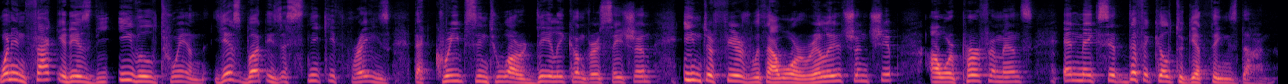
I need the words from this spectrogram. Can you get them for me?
when in fact it is the evil twin. Yes but is a sneaky phrase that creeps into our daily conversation, interferes with our relationship, our performance, and makes it difficult to get things done.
